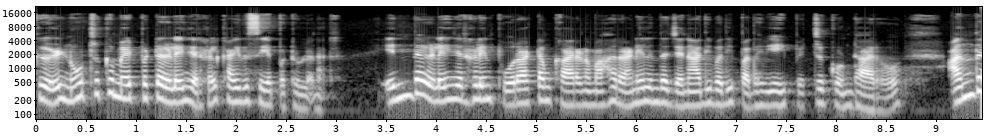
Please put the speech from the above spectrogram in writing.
கீழ் நூற்றுக்கும் மேற்பட்ட இளைஞர்கள் கைது செய்யப்பட்டுள்ளனர். எந்த இளைஞர்களின் போராட்டம் காரணமாக ரணில் இந்த ஜனாதிபதி பதவியை பெற்றுக்கொண்டாரோ அந்த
